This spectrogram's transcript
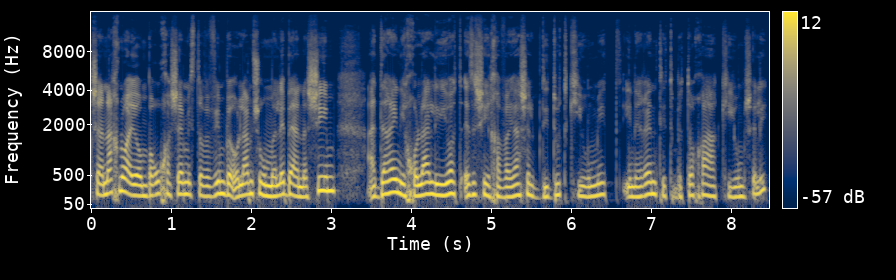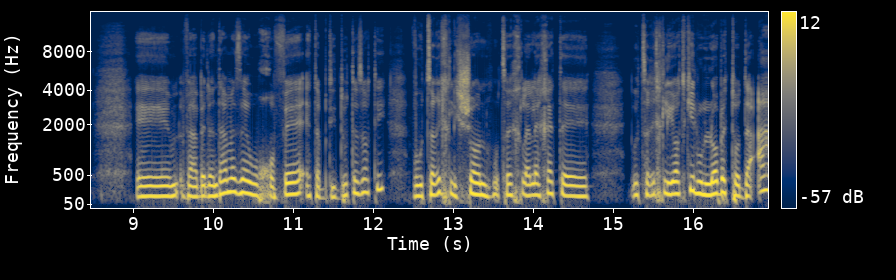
כשאנחנו היום, ברוך השם, מסתובבים בעולם שהוא מלא באנשים, עדיין יכולה להיות איזושהי חוויה של בדידות קיומית אינהרנטית בתוך הקיום שלי. אה, והבן אדם הזה, הוא חווה את הבדידות הזאת, והוא צריך לישון, הוא צריך ללכת... אה, הוא צריך להיות כאילו לא בתודעה,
